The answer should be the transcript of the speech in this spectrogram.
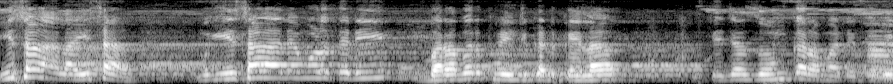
इसळ आला इसळ. मग इसळ आल्यामुळं त्यांनी बराबर फ्रेंच कट केला. त्याच्या झूम करा माटे तुम्ही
